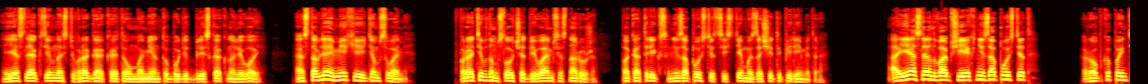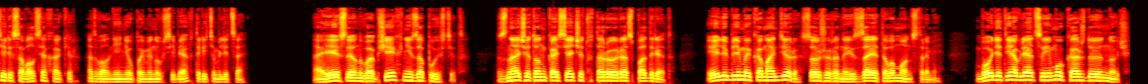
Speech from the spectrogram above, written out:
Если активность врага к этому моменту будет близка к нулевой, оставляем мехи и идем с вами. В противном случае отбиваемся снаружи, пока Трикс не запустит системы защиты периметра. А если он вообще их не запустит? Робко поинтересовался хакер, от волнения упомянув себя в третьем лице. А если он вообще их не запустит? Значит, он косячит второй раз подряд. И любимый командир, сожранный из-за этого монстрами, будет являться ему каждую ночь,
